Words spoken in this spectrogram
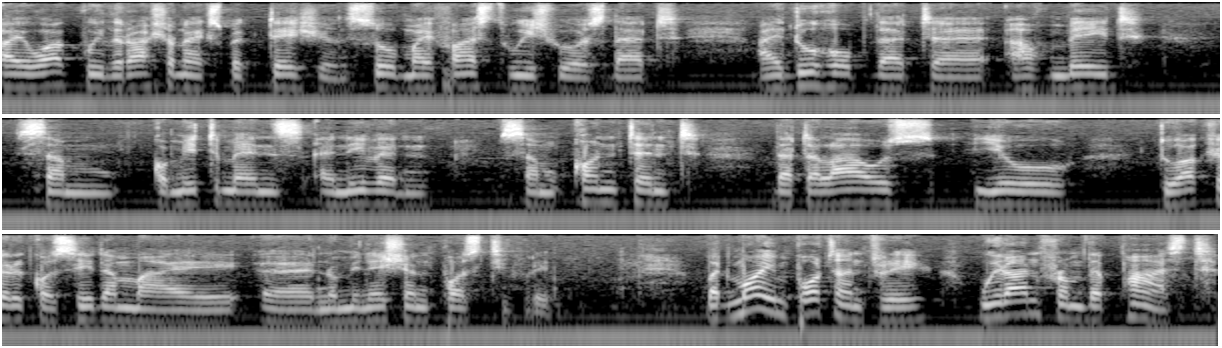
I work with rational expectations. So my first wish was that I do hope that uh, I've made some commitments and even some content that allows you to actually consider my uh, nomination positively. But more importantly, we run from the past.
